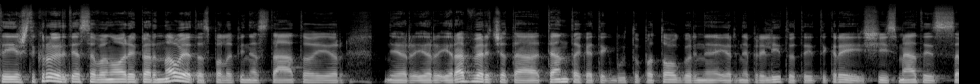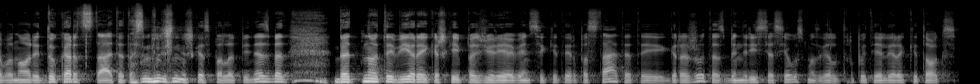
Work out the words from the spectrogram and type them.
tai iš tikrųjų ir tie savanoriai per naują tas palapinės stato ir, ir, ir, ir apverčia tą tentą, kad tik būtų patogu ir, ne, ir neprilytų. Tai tikrai šiais metais savanoriai du kart statė tas milžiniškas palapinės, bet, bet nu, tai vyrai kažkaip pažiūrėjo viens į kitą ir pastatė. Tai gražu, tas bendrystės jausmas gal truputėlį yra kitoks.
